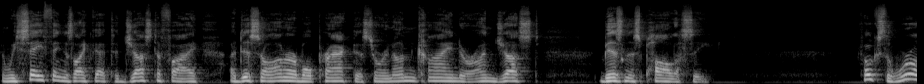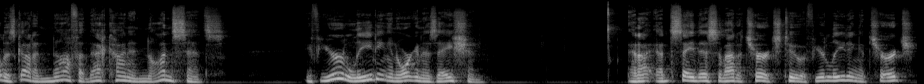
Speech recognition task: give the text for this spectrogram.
And we say things like that to justify a dishonorable practice or an unkind or unjust business policy. Folks, the world has got enough of that kind of nonsense. If you're leading an organization, and I'd say this about a church too, if you're leading a church,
